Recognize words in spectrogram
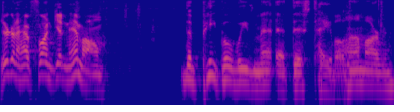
You're gonna have fun getting him home. The people we've met at this table, huh, Marvin?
